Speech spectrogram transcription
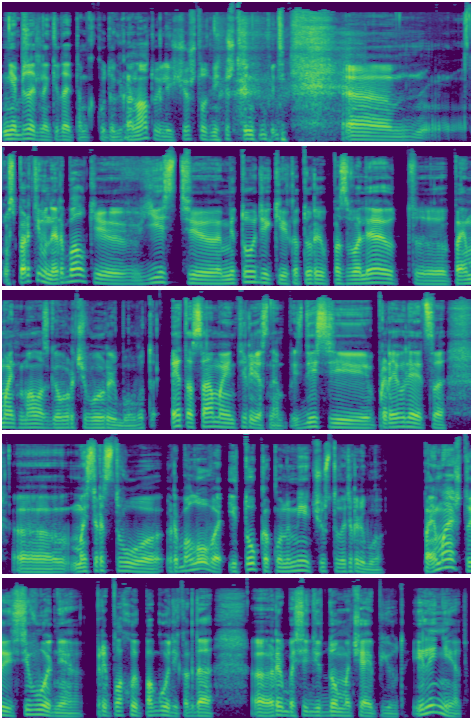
Не обязательно кидать там какую-то гранату или еще что-нибудь. Эм, в спортивной рыбалке есть э, методики, которые позволяют э, поймать малосговорчивую рыбу. Вот это самое интересное. Здесь и проявляется э, мастерство рыболова и то, как он умеет чувствовать рыбу. Поймаешь ты сегодня при плохой погоде, когда рыба сидит дома, чай пьют, или нет?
